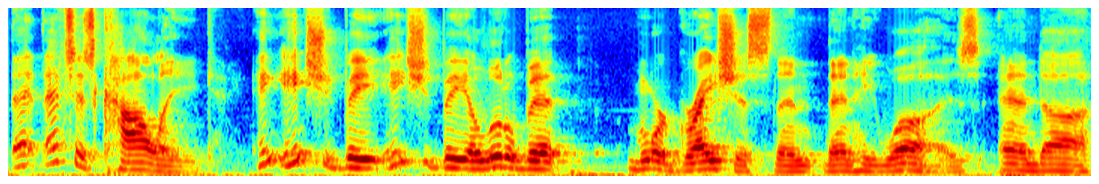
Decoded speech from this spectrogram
that, that's his colleague. He, he should be he should be a little bit more gracious than than he was, and uh,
